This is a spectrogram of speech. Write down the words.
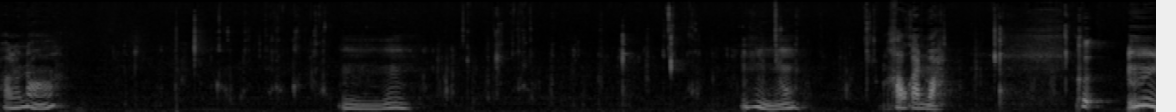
พอแล้วหนอ อืมอือหือเข้ากันว่ะ คืออืม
